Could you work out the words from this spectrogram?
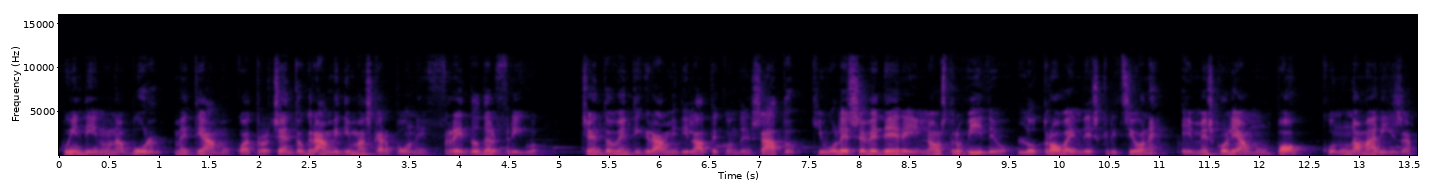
Quindi in una bowl mettiamo 400 g di mascarpone freddo dal frigo, 120 g di latte condensato, chi volesse vedere il nostro video lo trova in descrizione e mescoliamo un po' con una marisa.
